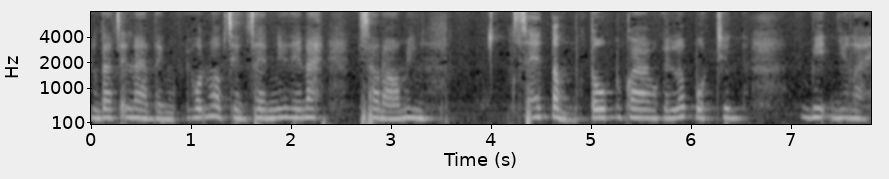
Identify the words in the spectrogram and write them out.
Chúng ta sẽ làm thành một cái hỗn hợp sền sền như thế này. Sau đó mình sẽ tẩm tôm qua một cái lớp bột chiên mịn như này,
